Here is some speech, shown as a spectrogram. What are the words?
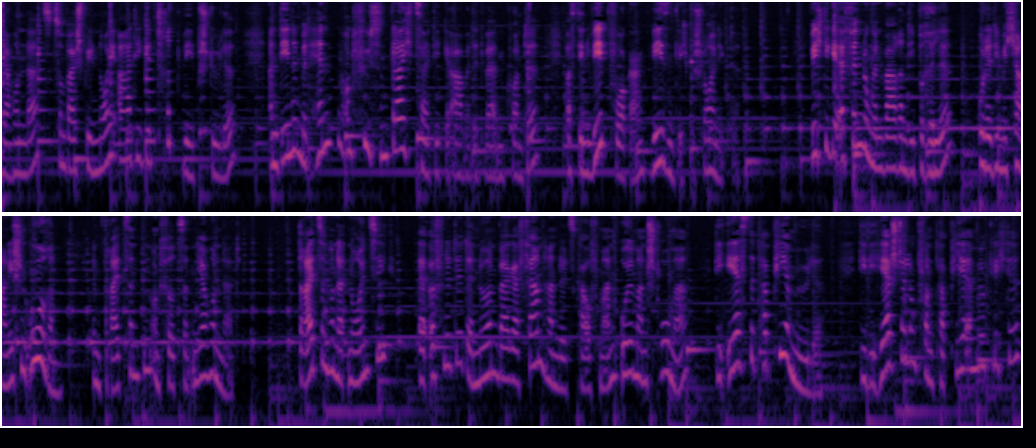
Jahrhunderts zum Beispiel neuartige Trittwebstühle, an denen mit Händen und Füßen gleichzeitig gearbeitet werden konnte, was den Webvorgang wesentlich beschleunigte. Wichtige Erfindungen waren die Brille oder die mechanischen Uhren im 13. und 14. Jahrhundert. 1390 eröffnete der Nürnberger Fernhandelskaufmann Ullmann Stromer die erste Papiermühle, die die Herstellung von Papier ermöglichte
